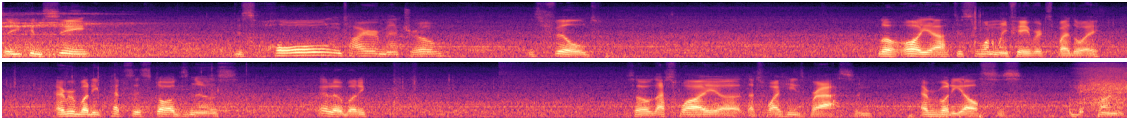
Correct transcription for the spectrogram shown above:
so you can see this whole entire metro is filled. Look, oh yeah, this is one of my favorites, by the way. Everybody pets this dog's nose. Hello, buddy. So that's why uh, that's why he's brass and everybody else is a bit tarnished.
